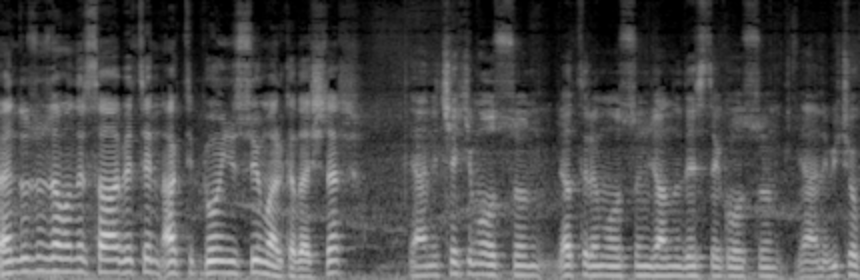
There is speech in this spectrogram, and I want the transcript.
Ben de uzun zamandır Sabit'in aktif bir oyuncusuyum arkadaşlar. Yani çekim olsun, yatırım olsun, canlı destek olsun. Yani birçok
